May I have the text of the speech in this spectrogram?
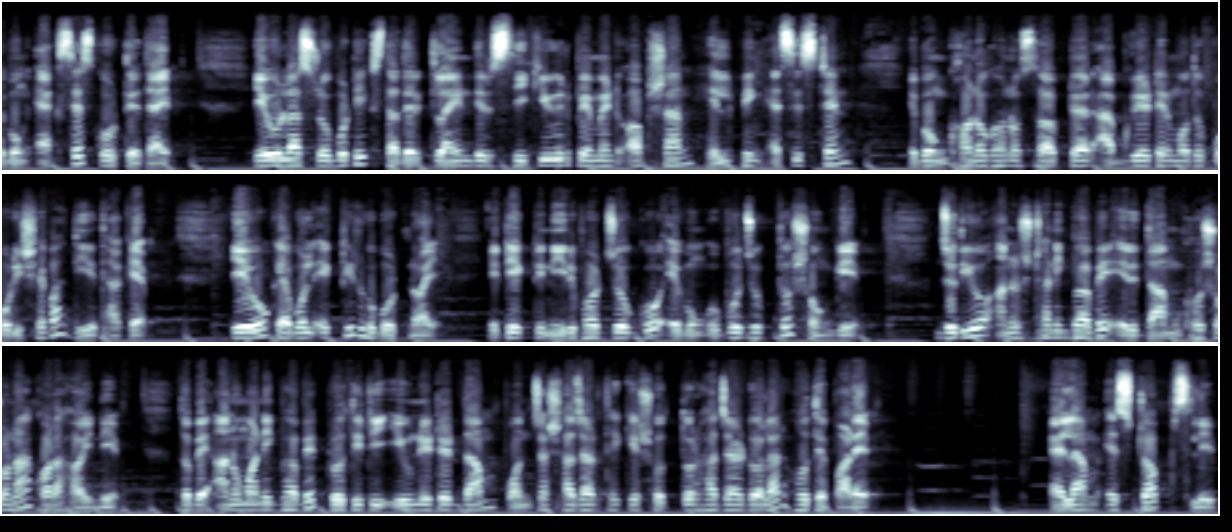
এবং অ্যাক্সেস করতে দেয়। এওলাস রোবোটিক্স তাদের ক্লায়েন্টদের secure payment option, helping assistant এবং ঘন ঘন সফটওয়্যার আপগ্রেডের মতো পরিষেবা দিয়ে থাকে। এও কেবল একটি রোবট নয়, এটি একটি নির্ভরযোগ্য এবং উপযুক্ত সঙ্গী। যদিও আনুষ্ঠানিকভাবে এর দাম ঘোষণা করা হয়নি, তবে আনুমানিকভাবে প্রতিটি ইউনিটের দাম পঞ্চাশ হাজার থেকে সত্তর হাজার ডলার হতে পারে। Alarm stop sleep.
